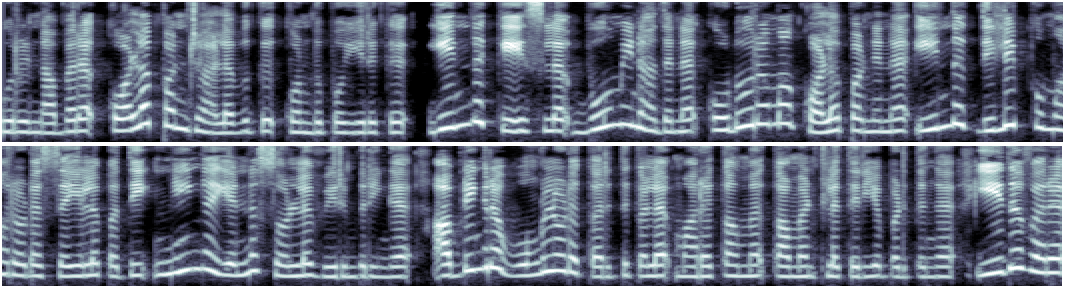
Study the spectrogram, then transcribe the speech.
ஒரு நபரை கொலை பண்ற அளவுக்கு கொண்டு போயிருக்கு. இந்த கேஸ்ல பூமிநாதனை கொடூரமா கொலை பண்ணின இந்த திலீப் குமாரோட செயலை பத்தி நீங்க என்ன சொல்ல விரும்புறீங்க? அப்படிங்கிற உங்களோட கருத்துக்களை மறக்காம கமெண்ட்ல தெரியப்படுத்துங்க. இதுவரை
